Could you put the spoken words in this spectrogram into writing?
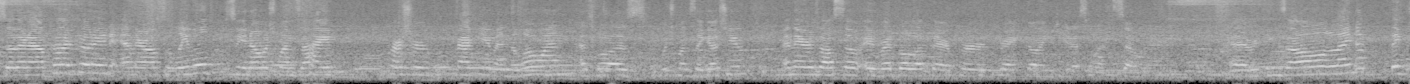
so they're now color coded and they're also labeled so you know which one's the high pressure vacuum and the low one as well as which ones they go to. And there's also a Red Bull up there for Greg going to get us one. So everything's all lined up. Thanks.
